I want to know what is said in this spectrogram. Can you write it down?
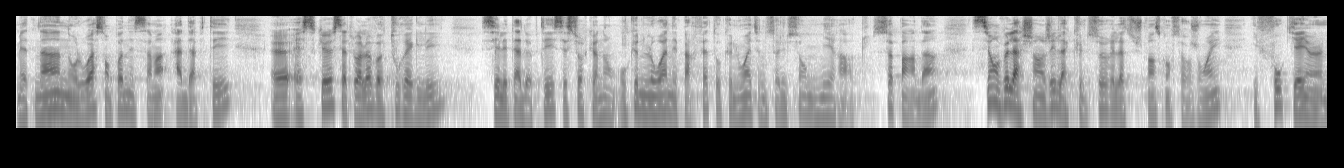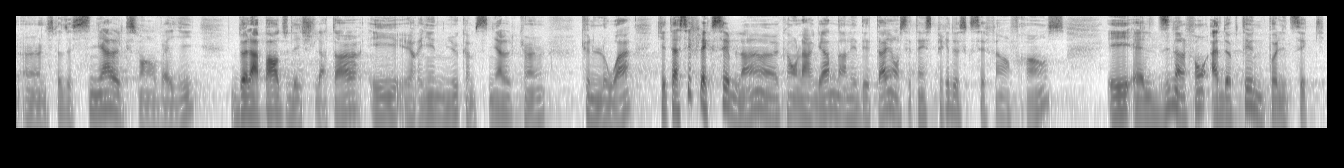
Maintenant, nos lois ne sont pas nécessairement adaptées. Euh, Est-ce que cette loi-là va tout régler? Si elle est adoptée, c'est sûr que non. Aucune loi n'est parfaite, aucune loi est une solution miracle. Cependant, si on veut la changer, la culture, et là-dessus, je pense qu'on se rejoint, il faut qu'il y ait un, espèce de signal qui soit envoyé de la part du législateur et rien de mieux comme signal qu'un qu'une loi qui est assez flexible. hein. Quand on la regarde dans les détails, on s'est inspiré de ce qui s'est fait en France et elle dit, dans le fond, adopter une politique.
